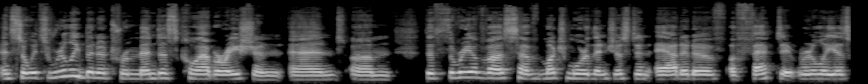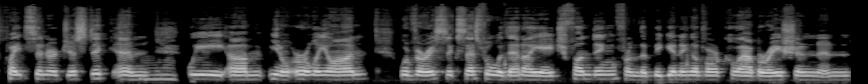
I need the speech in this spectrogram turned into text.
And so it's really been a tremendous collaboration. And um, the three of us have much more than just an additive effect. It really is quite synergistic. And mm-hmm. we, um, you know, early on were very successful with NIH funding from the beginning of our collaboration. And,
